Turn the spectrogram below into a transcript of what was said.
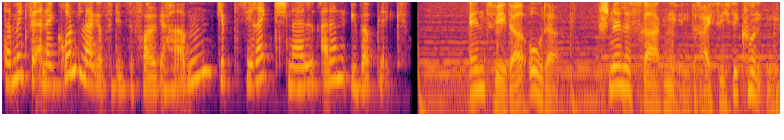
Damit wir eine Grundlage für diese Folge haben, gibt es direkt schnell einen Überblick. Entweder oder. Schnelle Fragen in 30 Sekunden.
